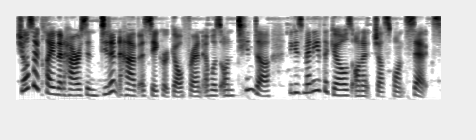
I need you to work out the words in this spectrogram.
She also claimed that Harrison didn't have a secret girlfriend and was on Tinder because many of the girls on it just want sex.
